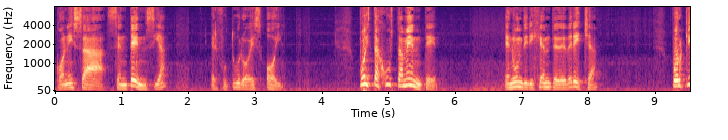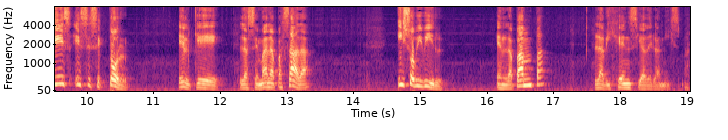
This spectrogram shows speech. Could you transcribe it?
con esa sentencia, el futuro es hoy, puesta justamente en un dirigente de derecha, porque es ese sector el que la semana pasada hizo vivir en La Pampa la vigencia de la misma.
